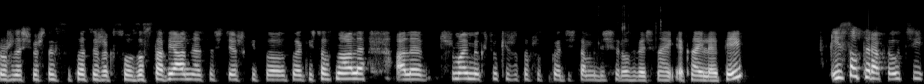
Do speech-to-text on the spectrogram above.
różne śmieszne sytuacje, że są zostawiane te ścieżki co, co jakiś czas, no ale, ale trzymajmy kciuki, że to wszystko gdzieś tam będzie się rozwijać naj, jak najlepiej. I są terapeuci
